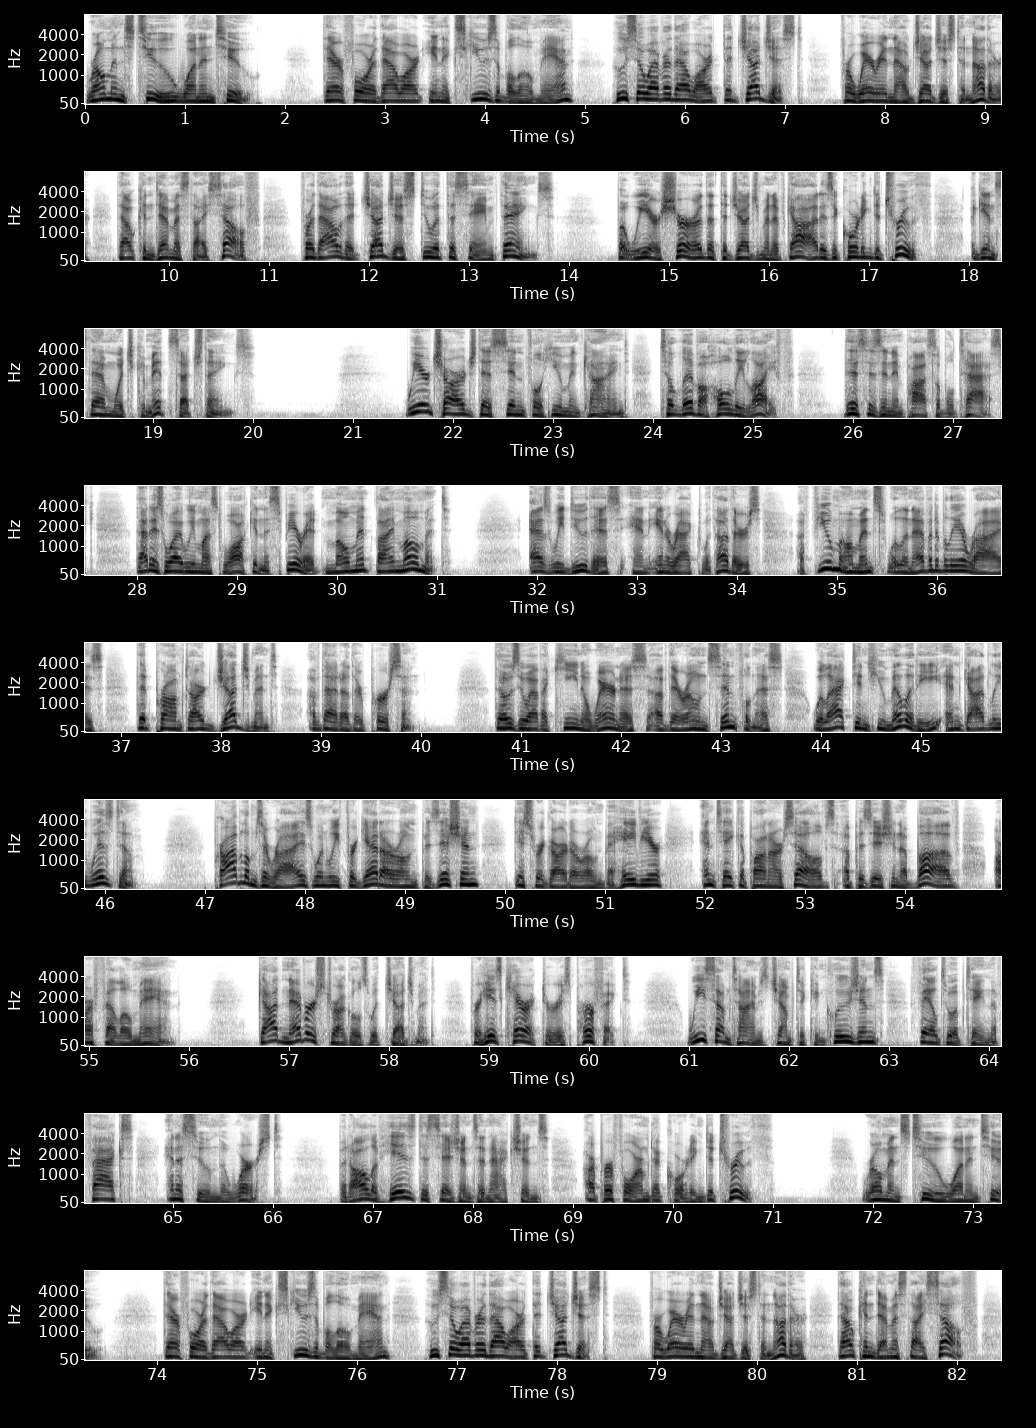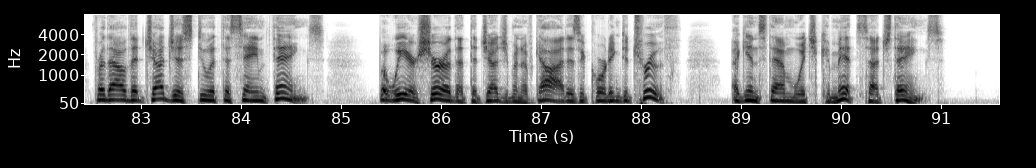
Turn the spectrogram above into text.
Romans 2 1 and 2. Therefore thou art inexcusable, O man, whosoever thou art that judgest. For wherein thou judgest another, thou condemnest thyself, for thou that judgest doeth the same things. But we are sure that the judgment of God is according to truth against them which commit such things. We are charged as sinful humankind to live a holy life. This is an impossible task. That is why we must walk in the Spirit moment by moment. As we do this and interact with others, a few moments will inevitably arise that prompt our judgment of that other person. Those who have a keen awareness of their own sinfulness will act in humility and godly wisdom. Problems arise when we forget our own position, disregard our own behavior, and take upon ourselves a position above our fellow man. God never struggles with judgment, for his character is perfect. We sometimes jump to conclusions, fail to obtain the facts, and assume the worst. But all of his decisions and actions are performed according to truth. Romans 2 1 and 2. Therefore thou art inexcusable, O man, whosoever thou art that judgest. For wherein thou judgest another, thou condemnest thyself, for thou that judgest doeth the same things. But we are sure that the judgment of God is according to truth against them which commit such things.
